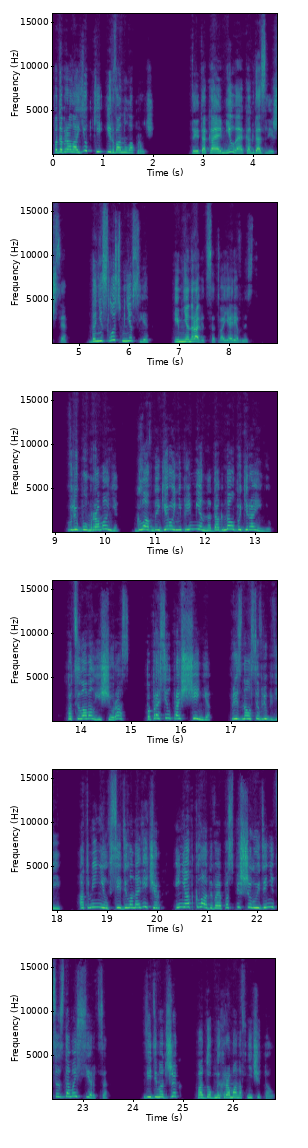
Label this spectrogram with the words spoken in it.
подобрала юбки и рванула прочь. — Ты такая милая, когда злишься! — донеслось мне вслед. — И мне нравится твоя ревность. В любом романе главный герой непременно догнал бы героиню, поцеловал еще раз, попросил прощения, признался в любви, отменил все дела на вечер и, не откладывая, поспешил уединиться с дамой сердца. Видимо, Джек подобных романов не читал.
